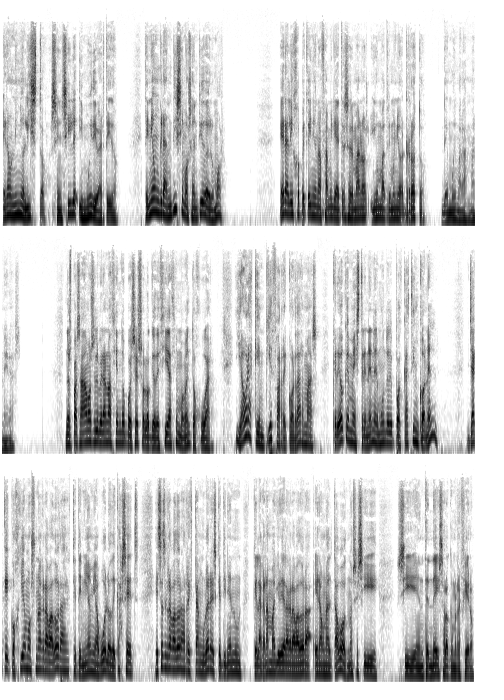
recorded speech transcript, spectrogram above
era un niño listo, sensible y muy divertido. Tenía un grandísimo sentido del humor. Era el hijo pequeño de una familia de tres hermanos y un matrimonio roto de muy malas maneras. Nos pasábamos el verano haciendo pues eso, lo que decía hace un momento, jugar. Y ahora que empiezo a recordar más, creo que me estrené en el mundo del podcasting con él. Ya que cogíamos una grabadora que tenía mi abuelo de cassettes, esas grabadoras rectangulares que tenían un. que la gran mayoría de la grabadora era un altavoz, no sé si, si entendéis a lo que me refiero.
